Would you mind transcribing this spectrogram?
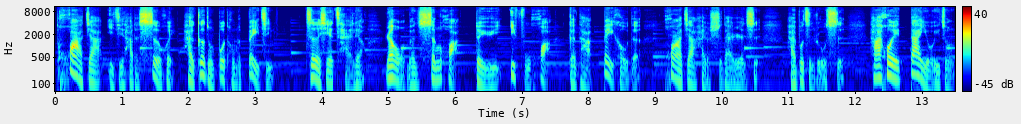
画家以及他的社会，还有各种不同的背景，这些材料让我们深化对于一幅画跟它背后的画家还有时代认识。还不止如此。他会带有一种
